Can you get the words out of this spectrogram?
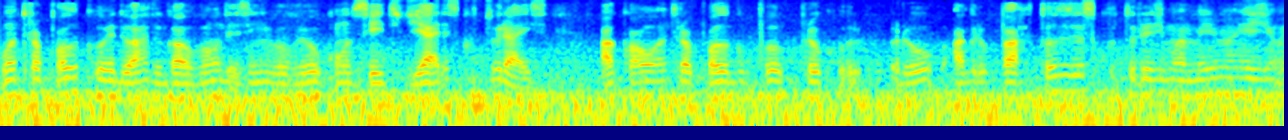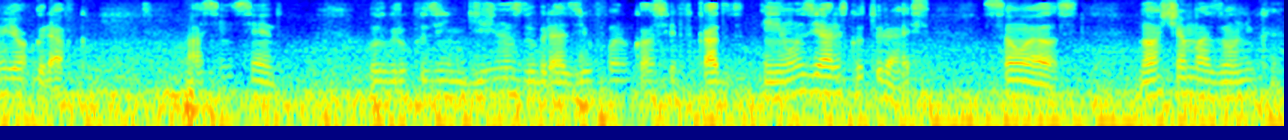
O antropólogo Eduardo Galvão desenvolveu o conceito de áreas culturais, a qual o antropólogo procurou agrupar todas as culturas de uma mesma região geográfica. Assim sendo, os grupos indígenas do Brasil foram classificados em 11 áreas culturais. São elas: Norte Amazônica,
